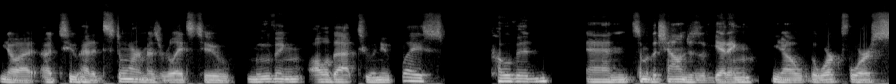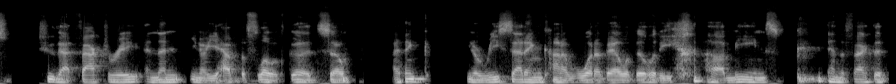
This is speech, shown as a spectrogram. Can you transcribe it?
you know, a, a two-headed storm as relates to moving all of that to a new place, COVID, and some of the challenges of getting you know the workforce to that factory. And then you know you have the flow of goods. So i think you know resetting kind of what availability uh, means and the fact that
